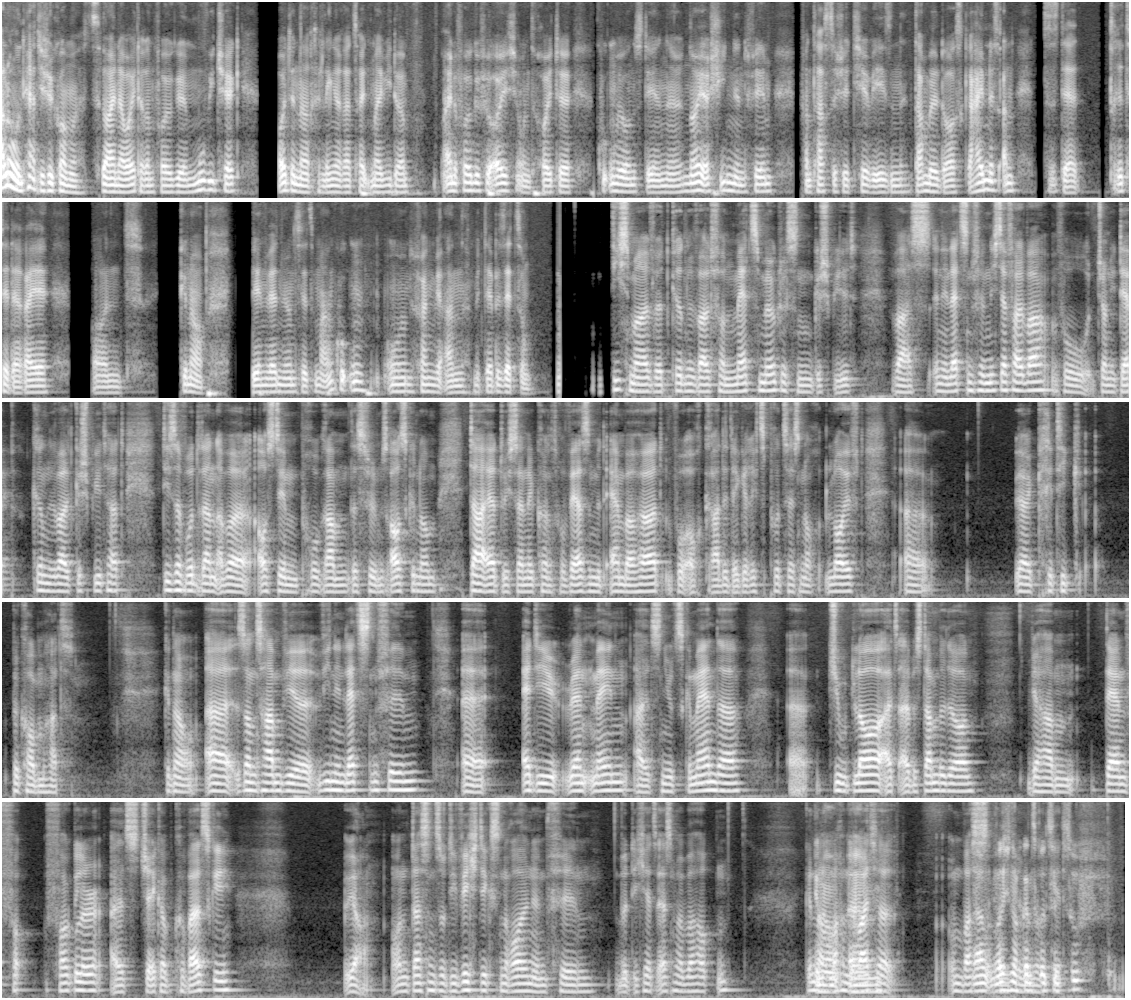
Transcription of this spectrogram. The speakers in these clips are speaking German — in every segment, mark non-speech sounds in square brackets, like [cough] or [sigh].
Hallo und herzlich willkommen zu einer weiteren Folge Movie Check. Heute nach längerer Zeit mal wieder eine Folge für euch und heute gucken wir uns den äh, neu erschienenen Film Fantastische Tierwesen Dumbledores Geheimnis an. Das ist der dritte der Reihe und genau, den werden wir uns jetzt mal angucken und fangen wir an mit der Besetzung. Diesmal wird Grindelwald von Mads Mikkelsen gespielt, was in den letzten Filmen nicht der Fall war, wo Johnny Depp Grindelwald gespielt hat. Dieser wurde dann aber aus dem Programm des Films rausgenommen, da er durch seine Kontroversen mit Amber Heard, wo auch gerade der Gerichtsprozess noch läuft, äh, ja, Kritik bekommen hat. Genau. Äh, sonst haben wir, wie in den letzten Filmen, äh, Eddie Redmayne als Newt Scamander, äh, Jude Law als Albus Dumbledore. Wir haben Dan Fo Fogler als Jacob Kowalski. Ja, und das sind so die wichtigsten Rollen im Film, würde ich jetzt erstmal behaupten. Genau, genau machen wir ähm, weiter, um was. Ja, was ich noch Film ganz kurz hinzuf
